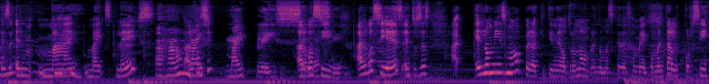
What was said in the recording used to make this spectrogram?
es el ah, My, Mike's Place. Ajá, ¿Algo así? My Place. Algo, así. Algo así ah, es. Entonces, es lo mismo, pero aquí tiene otro nombre, nomás que déjame comentarles por sí.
